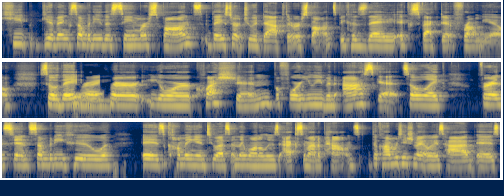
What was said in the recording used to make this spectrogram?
keep giving somebody the same response, they start to adapt the response because they expect it from you. So they right. answer your question before you even ask it. So, like, for instance, somebody who is coming into us and they want to lose X amount of pounds. The conversation I always have is,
